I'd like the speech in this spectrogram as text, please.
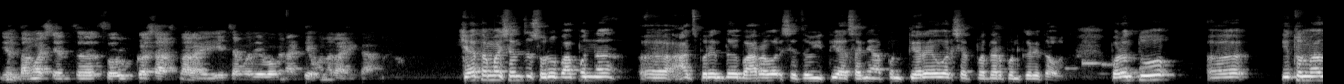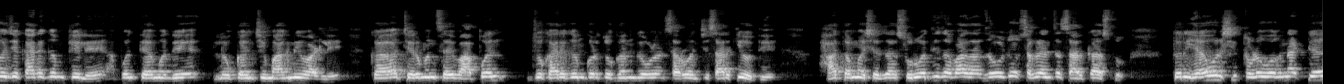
या तमाशांचं स्वरूप कसं असणार आहे? याच्यामध्ये वगनाट्य होणार आहे का? ह्या तमाशांचं स्वरूप आपण अं, आजपर्यंत बारा वर्षाचा इतिहासाने आपण तेरा वर्षात पदार्पण करीत आहोत. परंतु अं, इथून मागे जे कार्यक्रम केले आपण त्यामध्ये लोकांची मागणी वाढली. का चेअरमन साहेब आपण जो कार्यक्रम करतो गणगवळण सर्वांची सारखी होते. हा तमाशाचा सुरुवातीचा बाजार जवळजवळ सगळ्यांचा सारखा असतो. तर ह्या वर्षी थोडं वगनाट्य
